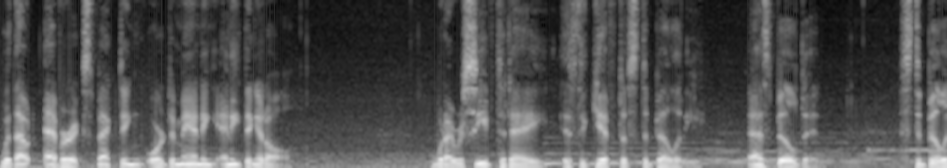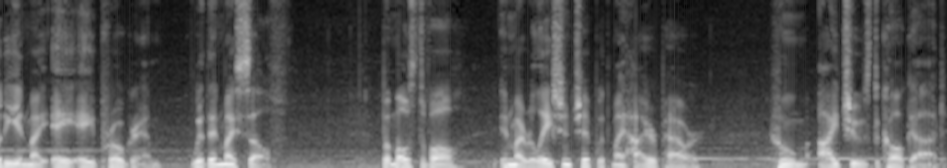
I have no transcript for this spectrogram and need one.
without ever expecting or demanding anything at all. What I receive today is the gift of stability, as Bill did. Stability in my AA program, within myself, but most of all, in my relationship with my higher power, whom I choose to call God.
